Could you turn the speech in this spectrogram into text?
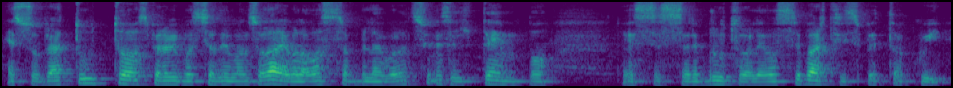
e soprattutto spero vi possiate consolare con la vostra bella colazione se il tempo dovesse essere brutto dalle vostre parti rispetto a qui.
